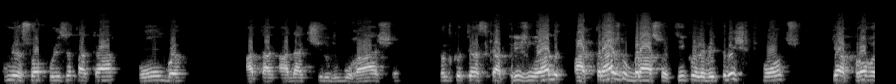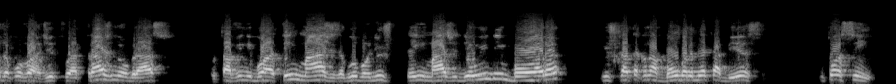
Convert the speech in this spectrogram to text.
começou a polícia a atacar bomba, a, a dar tiro de borracha, tanto que eu tenho a cicatriz no lado, atrás do braço aqui, que eu levei três pontos, que é a prova da covardia, que foi atrás do meu braço, eu estava indo embora, tem imagens, a Globo News tem imagens de eu indo embora e os caras tacando a bomba na minha cabeça. Então, assim,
